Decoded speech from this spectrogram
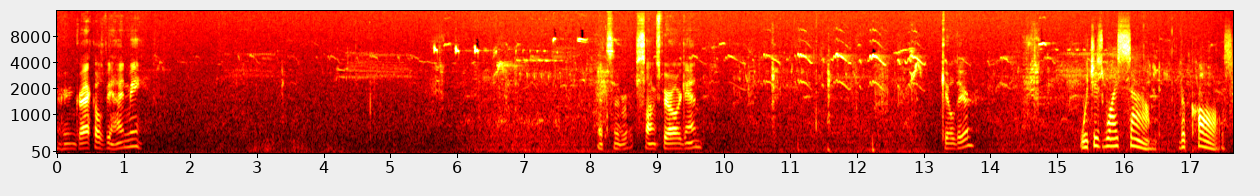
I'm hearing grackles behind me. That's the song sparrow again. Killdeer. Which is why sound, the calls,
